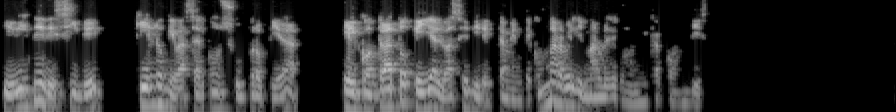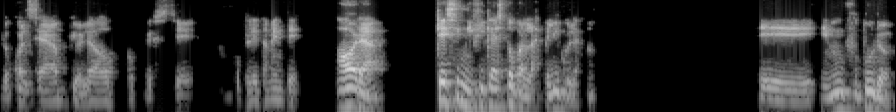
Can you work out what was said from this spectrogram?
Y Disney decide qué es lo que va a hacer con su propiedad. El contrato ella lo hace directamente con Marvel y Marvel se comunica con Disney. Lo cual se ha violado este, completamente. Ahora, ¿qué significa esto para las películas? no? Eh, en un futuro,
